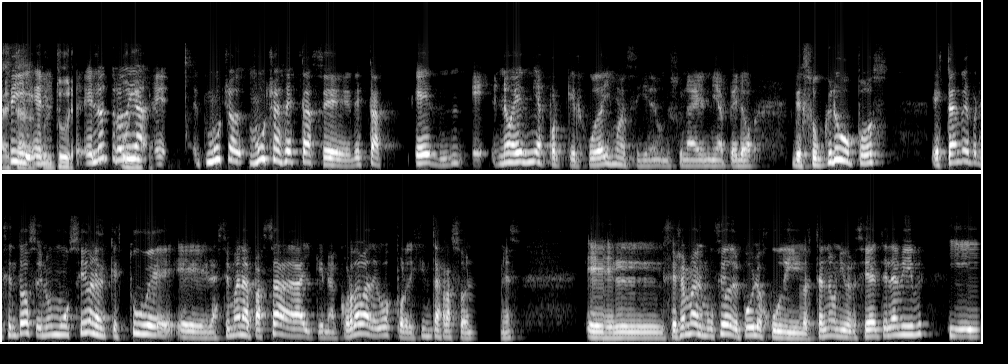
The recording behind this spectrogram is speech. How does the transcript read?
esta el, cultura. El otro día, eh, muchas de estas, eh, de estas eh, no etnias, porque el judaísmo es, una etnia, pero de subgrupos, están representados en un museo en el que estuve la semana pasada y que me acordaba de vos por distintas razones se llama el Museo del Pueblo Judío, está en la Universidad de Tel Aviv y,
